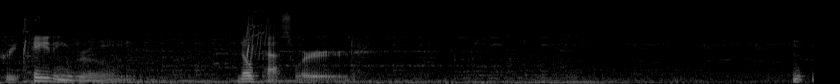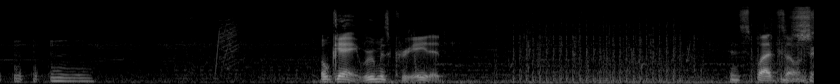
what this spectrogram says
Creating room. No password. Okay, room is created. In Splat Zone. So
